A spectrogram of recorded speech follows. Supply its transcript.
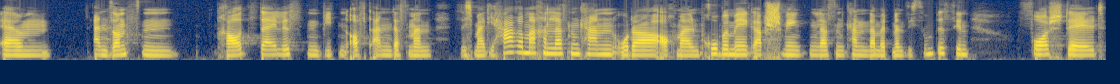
Ähm, ansonsten Brautstylisten bieten oft an, dass man sich mal die Haare machen lassen kann oder auch mal ein Probe-Make-up schminken lassen kann, damit man sich so ein bisschen vorstellt,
